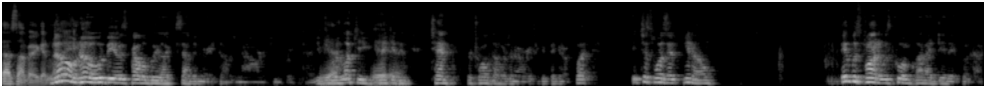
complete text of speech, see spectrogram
that's not very good. No, money. no, it would be it was probably like seven or eight dollars an hour if you break it down. If Yeah. you were lucky, you could Yeah, make it in ten or twelve dollars an hour if you could pick it up. But it just wasn't, you know. It was fun. It was cool. I'm glad I did it, but I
